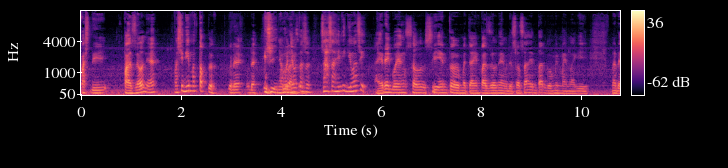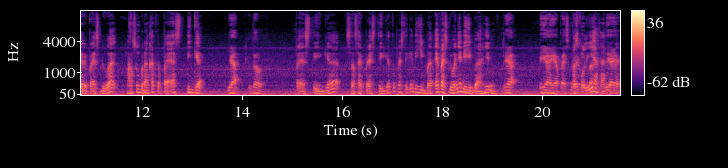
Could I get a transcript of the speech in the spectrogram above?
Pas di puzzle-nya pasti dia mentok tuh. Udah udah Iya, nyoba nyoba terus sah sah ini gimana sih akhirnya gue yang solusiin tuh mecahin puzzle-nya udah selesai ntar gue main lagi nah dari PS2 langsung berangkat ke PS3 Ya, betul. PS3 selesai PS3 tuh PS3 dihibah eh PS2 nya dihibahin Iya. Iya, iya PS2 Pas kuliah kan? Iya, iya,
